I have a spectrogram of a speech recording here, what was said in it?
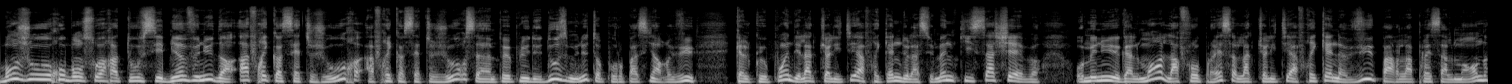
Bonjour ou bonsoir à tous et bienvenue dans Afrique 7 jours. Afrique 7 jours, c'est un peu plus de 12 minutes pour passer en revue quelques points de l'actualité africaine de la semaine qui s'achève. Au menu également, l'Afro-Presse, l'actualité africaine vue par la presse allemande,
